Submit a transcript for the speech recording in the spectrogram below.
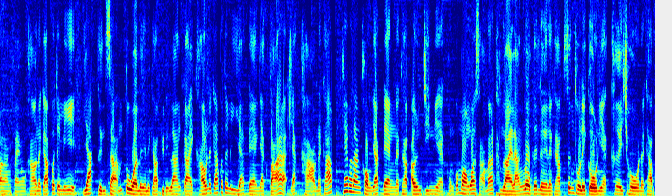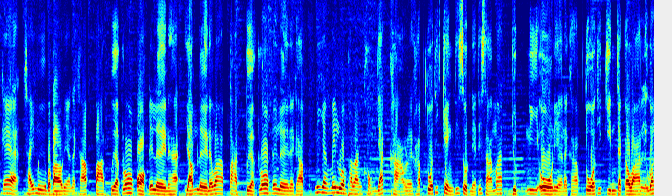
พลังแฝงของเขานะครับก็จะมียักษ์ถึง 3 ตัวเลยนะครับอยู่ในร่างกายเขานะครับก็จะมียักษ์แดงยักษ์ฟ้ายักษ์ขาวนะครับแค่พลังของยักษ์แดงนะครับเอาจริงๆเนี่ยผมก็มองว่าสามารถทำลายล้างโลกได้เลยนะครับ ซึ่งโทริโกเนี่ยเคยโชว์นะครับแค่ใช้มือเบาๆเนี่ยนะครับปาดเปลือกโลกออกได้เลยนะฮะย้ำเลยนะว่าปาดเปลือกโลกได้เลยนะครับนี่ยังไม่รวมพลังของยักษ์ขาวเลยครับตัวที่เก่งที่สุดเนี่ยที่สามารถหยุดนีโอเนี่ยนะครับตัวที่กินจักรวาลหรือว่า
